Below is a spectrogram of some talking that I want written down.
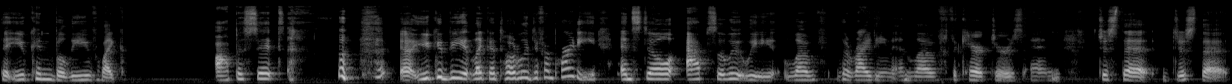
that you can believe like opposite. uh, you could be like a totally different party and still absolutely love the writing and love the characters and just the just the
